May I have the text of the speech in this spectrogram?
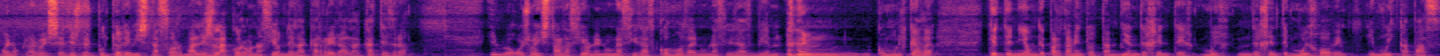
Bueno, claro, desde el punto de vista formal es la coronación de la carrera, la cátedra, y luego es la instalación en una ciudad cómoda, en una ciudad bien comunicada, que tenía un departamento también de gente muy, de gente muy joven y muy capaz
